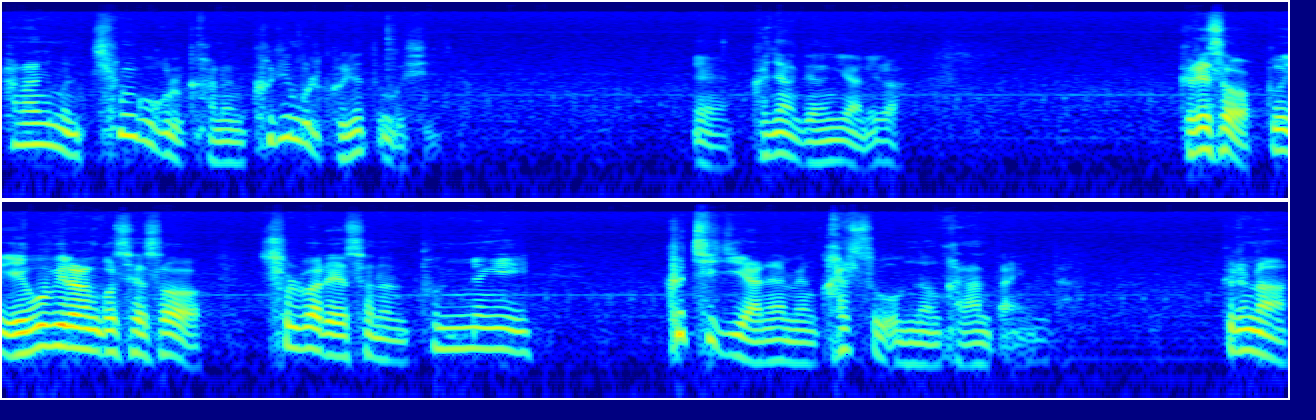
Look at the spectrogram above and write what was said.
하나님은 천국을 가는 그림을 그렸던 것이죠. 예, 그냥 되는 게 아니라 그래서 그 애굽이라는 곳에서 출발해서는 분명히 그치지 않으면 갈 수 없는 가나안 땅입니다. 그러나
